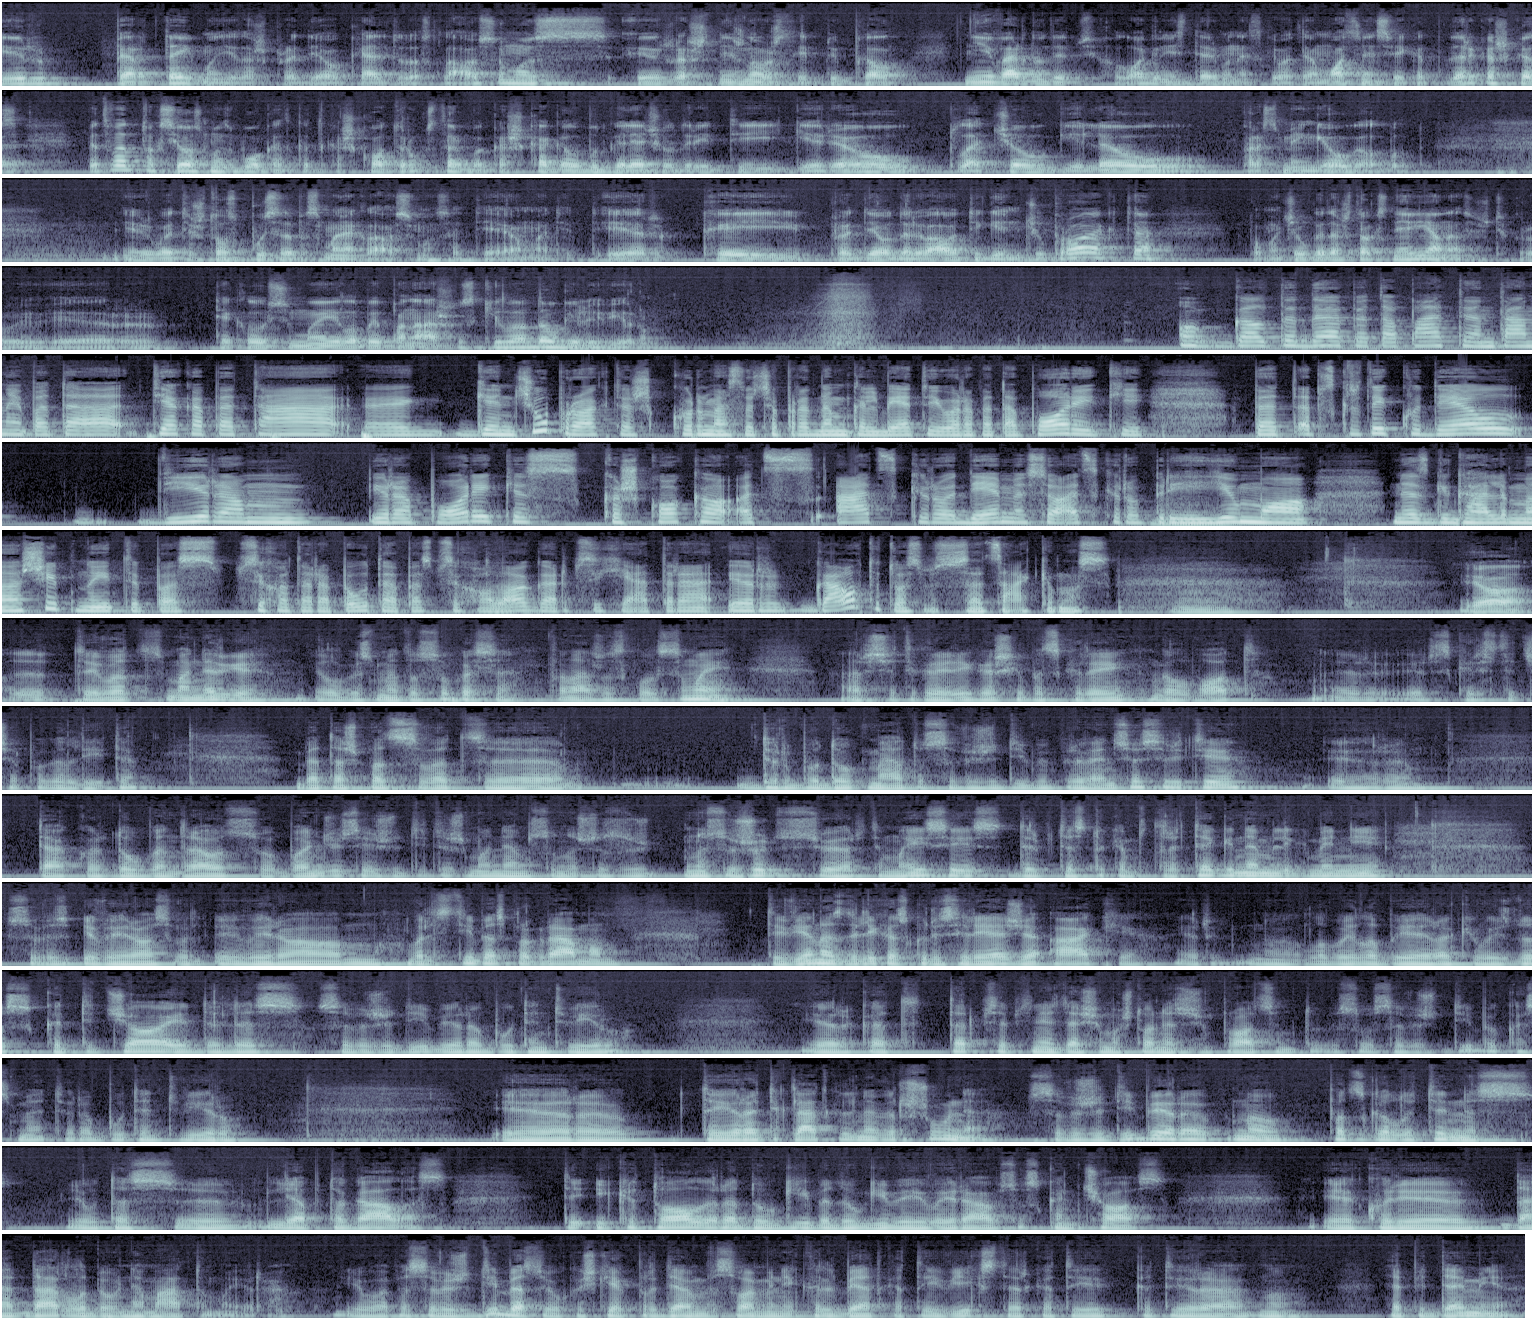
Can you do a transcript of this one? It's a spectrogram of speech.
Ir per tai, matyt, aš pradėjau kelti tos klausimus ir aš nežinau, aš taip, taip gal neįvardinu tai psichologiniais terminais, kaip tai emocinė sveikata dar kažkas, bet va, toks jausmas buvo, kad, kad kažko trūksta arba kažką galbūt galėčiau daryti geriau, plačiau, giliau, prasmingiau galbūt. Ir va, iš tos pusės pas mane klausimas atėjo, matyt. Ir kai pradėjau dalyvauti genčių projekte, pamačiau, kad aš toks ne vienas iš tikrųjų. Ir tie klausimai labai panašus kyla daugeliu vyrų. O gal tada apie tą patį, Antanai, apie tą, tiek apie tą e, genčių projektą, kur mes čia pradam kalbėti jau apie tą poreikį, bet apskritai, kodėl vyram yra poreikis kažkokio ats, atskiro dėmesio, atskiro prieimo, nesgi galima šiaip nueiti pas psichoterapeutą, pas psichologą ar psichiatrą ir gauti tuos visus atsakymus. Mm. Jo, tai vat, man irgi ilgus metus sukasi panašus klausimai. Ar čia tikrai reikia kažkaip atskirai galvoti ir, ir skirsti čia pagal lytį. Bet aš pats vat, e, dirbu daug metų savižudybių prevencijos rytyje ir teko ir daug bendrauti su bandžiusiais žudyti žmonėms, su nusižudžiusių artimaisiais, dirbtis tokiam strateginiam lygmenį, su įvairios, įvairiom valstybės programom. Tai vienas dalykas, kuris rėžia akį ir nu, labai labai yra akivaizdus, kad didžioji dalis savižudybių yra būtent vyrų ir kad tarp 70-80 procentų visų savižudybių kasmet yra būtent vyrų. Ir tai yra tik lietkalnio viršūnė. Savižudybė yra nu, pats galutinis, jau tas e, liepto galas. Tai iki tol yra daugybė, daugybė įvairiausios kančios, e, kuri dar, dar labiau nematoma yra. Jau apie savižudybės jau kažkiek pradėjom visuomeniai kalbėti, kad tai vyksta ir kad tai, kad tai yra nu, epidemija.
